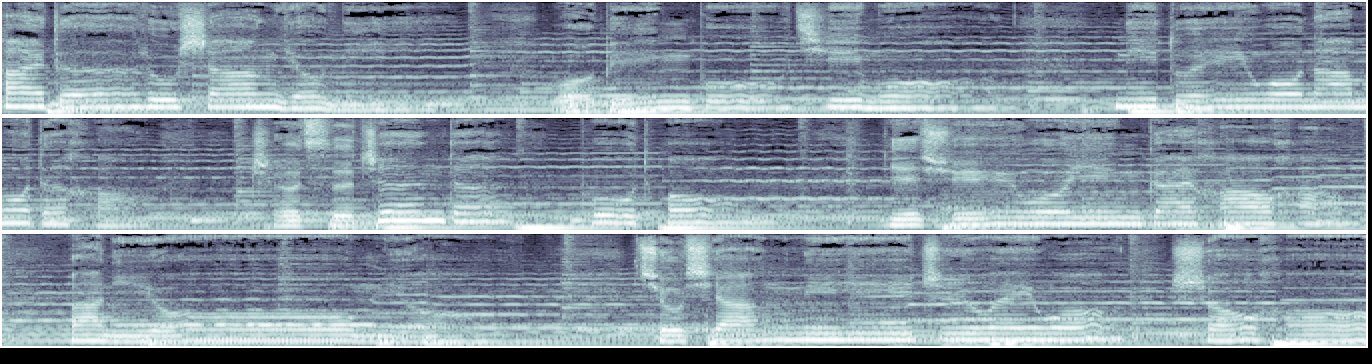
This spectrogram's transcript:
爱的路上有你，我并不寂寞。你对我那么的好，这次真的不同。也许我应该好好把你拥有，就像你一直为我守候，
